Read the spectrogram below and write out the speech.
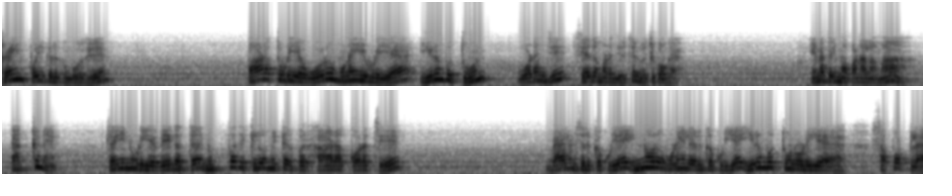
ட்ரெயின் போய்க்கு இருக்கும்போது பாலத்துடைய ஒரு முனையுடைய இரும்பு தூண் உடஞ்சி சேதமடைஞ்சிருச்சுன்னு வச்சுக்கோங்க. என்ன தெரியுமா பண்ணலாமா? டக்குன்னு ட்ரெயினுடைய வேகத்தை முப்பது கிலோமீட்டர் பர் ஹாராக குறைச்சி பேலன்ஸ் இருக்கக்கூடிய இன்னொரு முனையில் இருக்கக்கூடிய இரும்பு தூணுடைய சப்போர்ட்டில்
